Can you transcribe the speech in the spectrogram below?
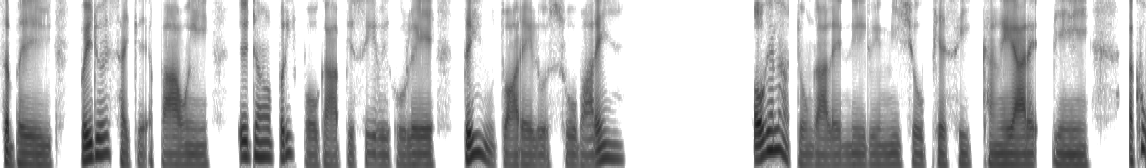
စပိန်ဗိဒွဲစိုက်ကဲအပါဝင်အတံပရိပေါ်ကပစ္စည်းတွေကိုလည်းသိမ်းယူသွားတယ်လို့ဆိုပါတယ်။ဩဂန်လာတုံးကလည်းနေတွင်မိရှုဖျက်ဆီးခံရတဲ့ပြင်အခု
